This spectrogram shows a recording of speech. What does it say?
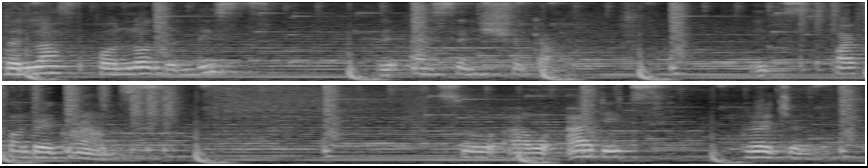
The last but not the least, the icing sugar. It's 500 grams. So I will add it gradually.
